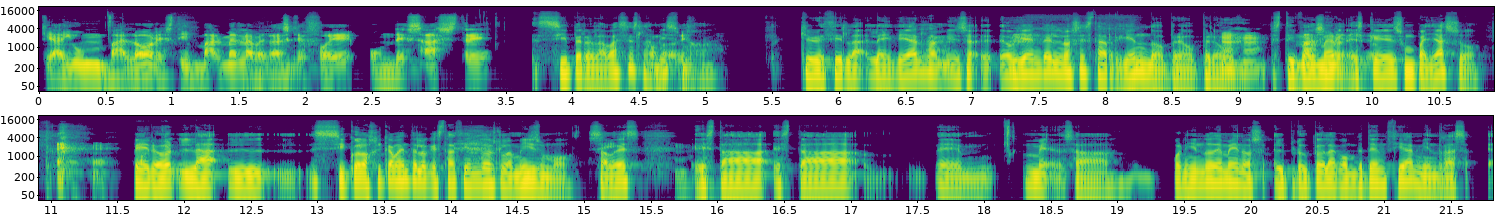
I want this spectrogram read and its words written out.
que hay un valor. Steve Ballmer, la verdad es que fue un desastre. Sí, pero la base es la misma. Quiero decir, la, idea es la misma. Obviamente él no se está riendo, pero, pero Steve Ballmer es que es un payaso. Pero la, psicológicamente lo que está haciendo es lo mismo, ¿sabes? Está, está em, o sea, poniendo de menos el producto de la competencia mientras eh,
